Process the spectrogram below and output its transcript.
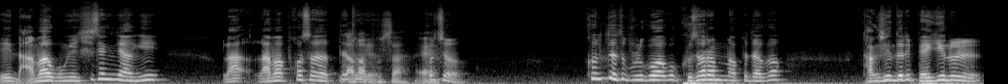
이 남아공의 희생양이 라 라마포사 대통령. 남아포사. 예. 그렇죠. 그런데도 불구하고 그 사람 앞에다가 당신들이 백인을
